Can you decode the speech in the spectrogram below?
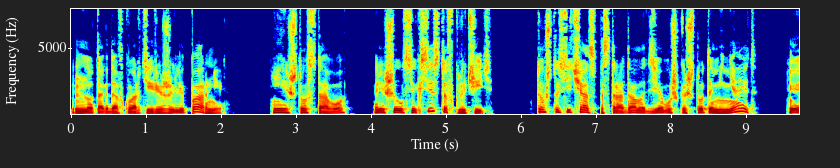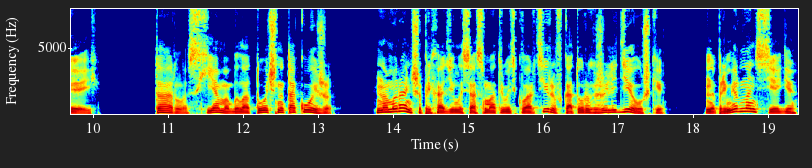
Но тогда в квартире жили парни. И что с того? Решил сексиста включить? То, что сейчас пострадала девушка, что-то меняет? Эй, Тарла, схема была точно такой же. Нам и раньше приходилось осматривать квартиры, в которых жили девушки. Например, Нансеге,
